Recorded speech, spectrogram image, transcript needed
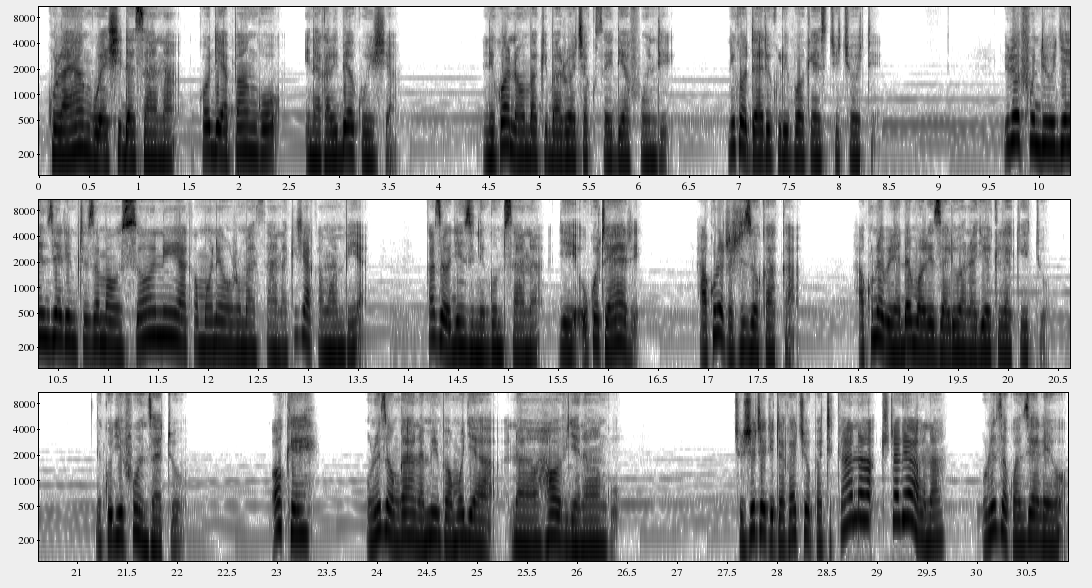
Kula yangu ya shida sana. Kodi ya pango inakaribia kuisha. Nilikuwa naomba kibarua cha kusaidia fundi. Niko tayari kulipwa kiasi chochote. Yule fundi ujenzi alimtazama usoni, akamwonea huruma sana, kisha akamwambia, kazi ya ujenzi ni ngumu sana. Je, uko tayari? Hakuna tatizo kaka. Hakuna binadamu aliyezaliwa anajua kila kitu. Ni kujifunza tu. Okay, unaweza ungana na mimi pamoja na hawa vijana wangu. Chochote kitakachopatikana tutagawana. Unaweza kuanzia leo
